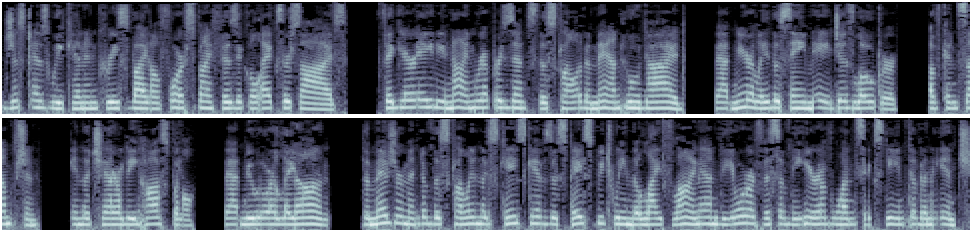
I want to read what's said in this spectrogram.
just as we can increase vital force by physical exercise. Figure 89 represents the skull of a man who died, at nearly the same age as Loper, of consumption, in the Charity Hospital, at New Orleans. The measurement of the skull in this case gives a space between the lifeline and the orifice of the ear of one sixteenth of an inch,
